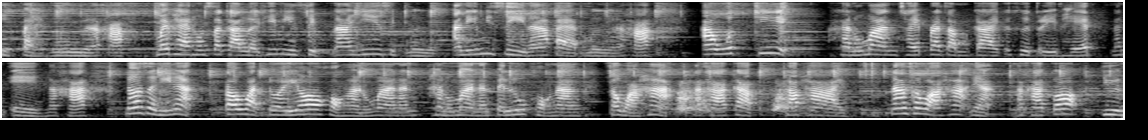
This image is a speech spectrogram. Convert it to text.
อีก 8 มือนะคะ ไม่แพ้ทศกัณฐ์เลยที่มี 10 หน้า 20 มือ อันนี้ก็มี 4 หน้า 8 มือนะคะ อาวุธที่หนุมานใช้ประจำกายก็คือตรีเพชรนั่นเองนะคะ นอกจากนี้เนี่ยประวัติโดยย่อของหนุมานนั้นหนุมานนั้นเป็นลูกของนางสวาหะนะคะกับพระพาย นางสวาหะเนี่ยนะคะก็ยืน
